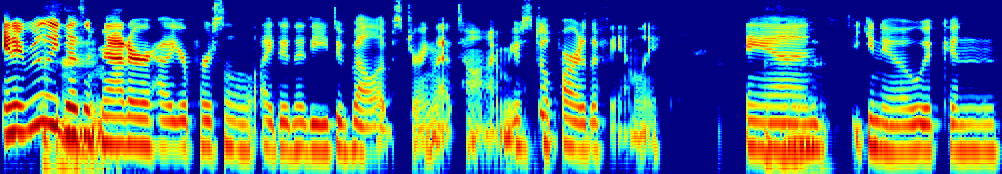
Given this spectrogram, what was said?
And it really mm-hmm. doesn't matter how your personal identity develops during that time. You're still part of the family. And, mm-hmm. you know, it can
